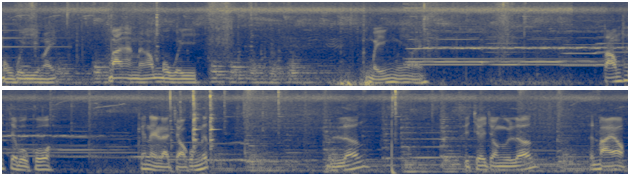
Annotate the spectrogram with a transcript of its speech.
Bầu bì gì mày? Ba thằng đàn ông bầu bì gì cái miệng mày mày tao không thích chơi bầu cua. Cái này là trò con nít. Mình lớn thì chơi trò người lớn. Đánh bài không?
